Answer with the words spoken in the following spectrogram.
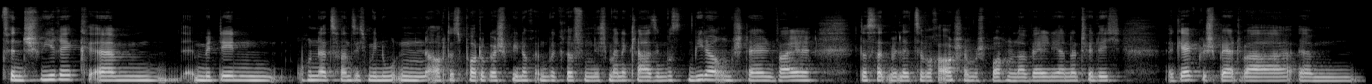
finde es schwierig, ähm, mit den 120 Minuten auch das Portugal-Spiel noch inbegriffen. Ich meine, klar, sie mussten wieder umstellen, weil, das hatten wir letzte Woche auch schon besprochen, Lavelle ja natürlich gelb gesperrt war. Ähm,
